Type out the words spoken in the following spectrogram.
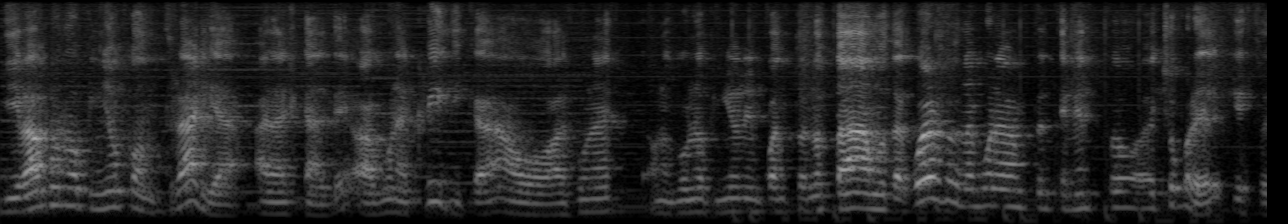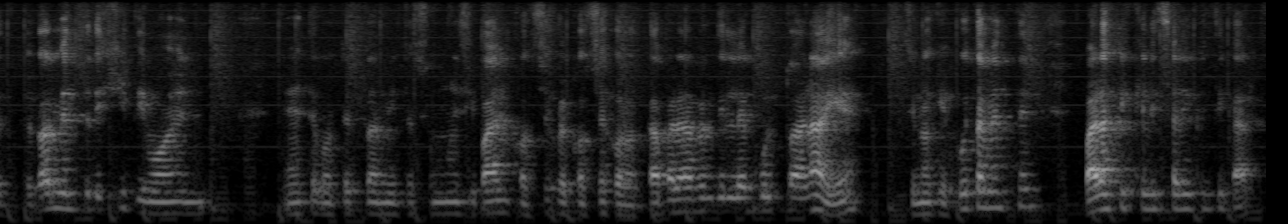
llevamos una opinión contraria al alcalde, o alguna crítica o alguna alguna opinión en cuanto no estábamos de acuerdo en algún planteamiento hecho por él, que es totalmente legítimo en, en este contexto de administración municipal. El consejo, el consejo no está para rendirle culto a nadie, sino que justamente para fiscalizar y criticar.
